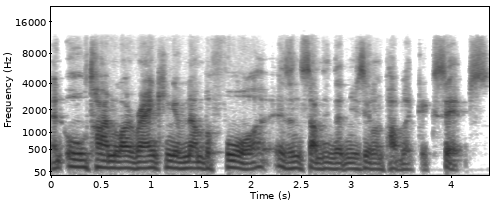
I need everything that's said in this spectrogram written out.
an all-time low ranking of number four isn't something that New Zealand public accepts.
